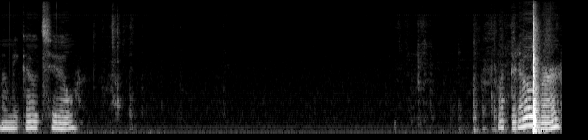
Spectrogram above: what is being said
when we go to flip it over,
